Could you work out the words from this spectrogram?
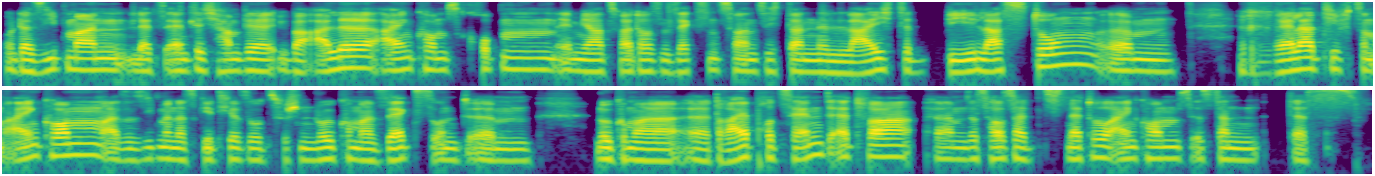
und da sieht man, letztendlich haben wir über alle Einkommensgruppen im Jahr 2026 dann eine leichte Belastung ähm, relativ zum Einkommen. Also sieht man, das geht hier so zwischen 0,6 und ähm, 0,3 Prozent etwa ähm, des Haushaltsnettoeinkommens ist dann das,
